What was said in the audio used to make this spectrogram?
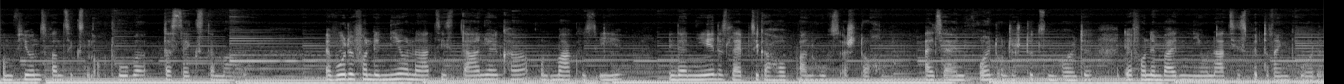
vom 24. Oktober das sechste Mal. Er wurde von den Neonazis Daniel K. und Markus E. in der Nähe des Leipziger Hauptbahnhofs erstochen, als er einen Freund unterstützen wollte, der von den beiden Neonazis bedrängt wurde.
